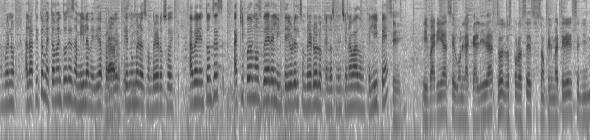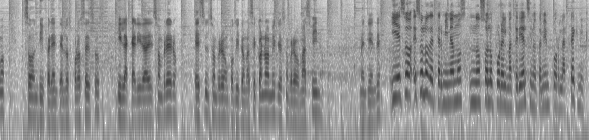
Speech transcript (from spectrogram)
Ah, bueno, al ratito me toma entonces a mí la medida para ver qué número de sombrero soy. A ver, entonces aquí podemos ver el interior del sombrero, lo que nos mencionaba don Felipe. Sí y varía según la calidad. Todos los procesos, aunque el material es el mismo, son diferentes los procesos y la calidad del sombrero. Es un sombrero un poquito más económico y un sombrero más fino. ¿Me entiende? Y eso, eso lo determinamos no solo por el material, sino también por la técnica.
